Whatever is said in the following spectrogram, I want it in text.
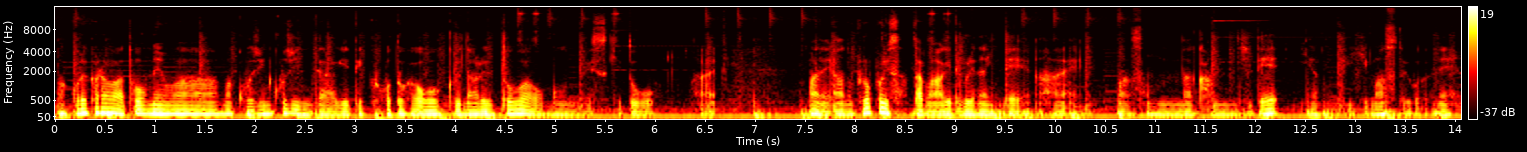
まあ、これからは当面は、まあ、個人個人で上げていくことが多くなるとは思うんですけど、はい。まあね、あの、プロポリスさん多分上げてくれないんで、はい。まあ、そんな感じでやっていきますということでね、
